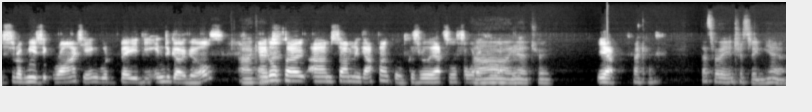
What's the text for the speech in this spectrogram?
sort of music writing would be the Indigo Girls, Okay. and also um, Simon and Garfunkel, because really that's also what I grew oh, up with. yeah, true. Yeah. Okay. that's really interesting. Yeah.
